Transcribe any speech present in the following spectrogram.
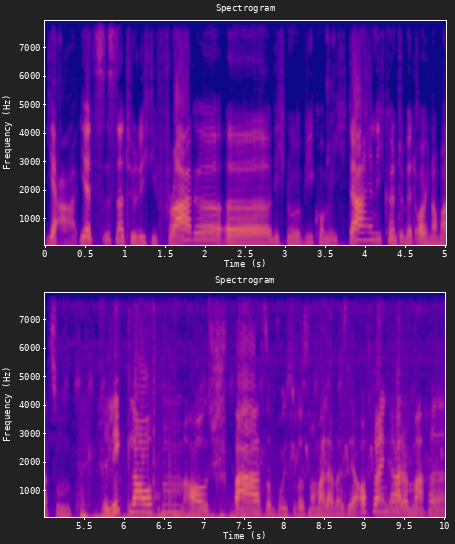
ja, jetzt ist natürlich die Frage, äh, nicht nur, wie komme ich dahin, ich könnte mit euch nochmal zum Relikt laufen, aus Spaß, obwohl ich sowas normalerweise ja offline gerade mache.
